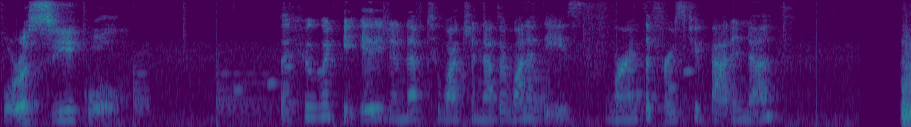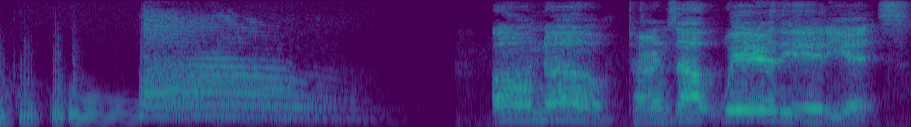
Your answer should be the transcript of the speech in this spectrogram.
for a sequel. But who would be idiot enough to watch another one of these? Weren't the first two bad enough? Oh, oh no, turns out we're the idiots.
